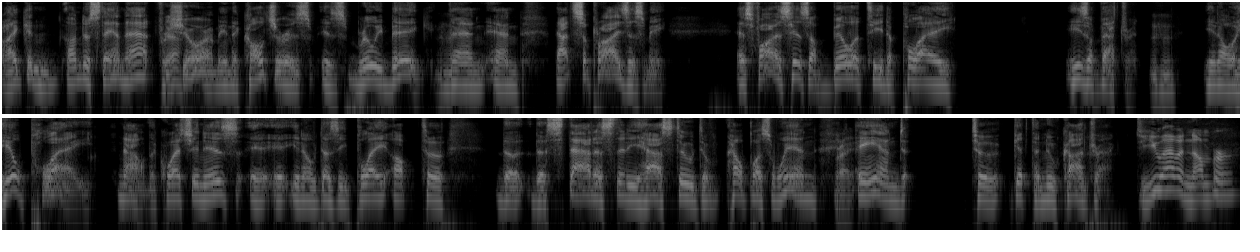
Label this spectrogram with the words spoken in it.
I can understand that for Yeah. sure. I mean, the culture is is really big, Mhm. and and that surprises me. As far as his ability to play, he's a veteran. Mhm. You know, he'll play. Now the question is, you know, does he play up to the the status that he has to to help us win Right. and to get the new contract? Do you have a number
